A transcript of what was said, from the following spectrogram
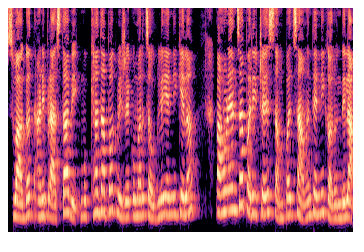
स्वागत आणि प्रास्ताविक मुख्याध्यापक विजयकुमार चौगले यांनी केलं. पाहुण्यांचा परिचय संपत सावंत यांनी करून दिला.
